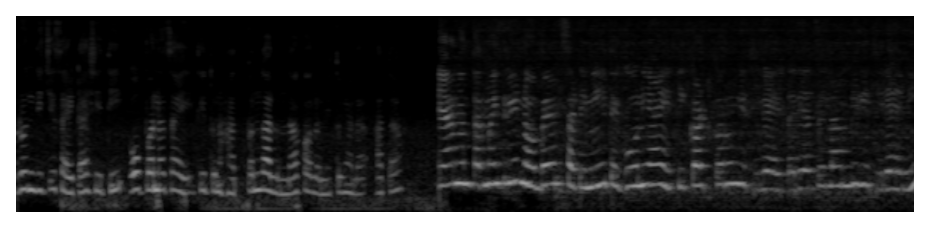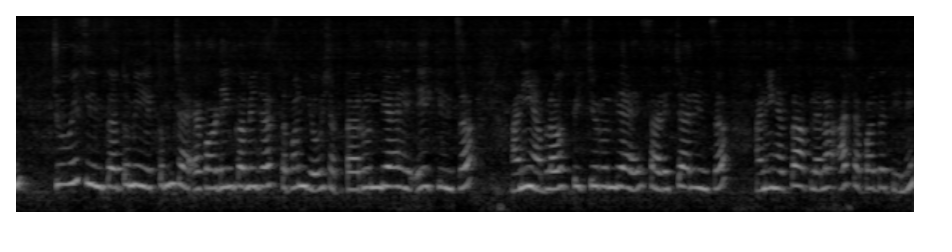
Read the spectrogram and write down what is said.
रुंदीची साईट अशी ती ओपनच आहे. तिथून हात पण घालून दाखवलं मी तुम्हाला आता. त्यानंतर मैत्रिणी बेल्टसाठी मी ते गोणी आहे ती कट करून घेतली आहे. तर याची लांबी घेतली आहे मी चोवीस इंच तुम्ही तुमच्या अकॉर्डिंग कमी जास्त पण घेऊ शकता. रुंदी आहे एक इंच आणि ह्या ब्लाऊज पीसची रुंदी आहे साडेचार इंच आणि ह्याचा आपल्याला अशा पद्धतीने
